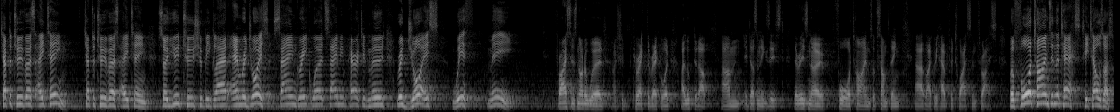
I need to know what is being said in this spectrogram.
Chapter 2, verse 18. Chapter 2, verse 18. So you too should be glad and rejoice. Same Greek word, same imperative mood. Rejoice with me. Thrice is not a word. I should correct the record. I looked it up. Um, it doesn't exist. There is no four times of something uh, like we have for twice and thrice. But four times in the text, he tells us,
